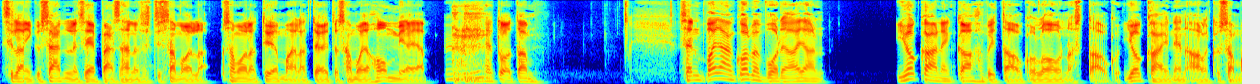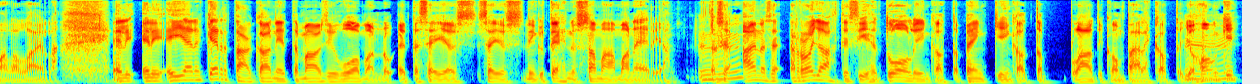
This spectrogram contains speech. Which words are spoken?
sillä niin kuin säännöllisesti ja epäsäännöllisesti samoilla, samoilla työmailla töitä, samoja hommia. Ja, mm-hmm. ja tuota, sen vajaan kolmen vuoden ajan jokainen kahvitauko, lounastauko, jokainen alkoi samalla lailla. Eli, eli ei jäänyt kertaakaan niin, että mä olisin huomannut, että se ei olisi, se ei olisi niin tehnyt samaa maneeria. Mm-hmm. Se, aina se rojahti siihen tuoliin kautta, penkkiin kautta, laatikon päälle kautta johonkin.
